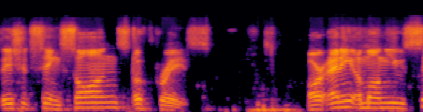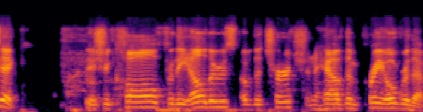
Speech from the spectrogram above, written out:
They should sing songs of praise. Are any among you sick? They should call for the elders of the church and have them pray over them,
